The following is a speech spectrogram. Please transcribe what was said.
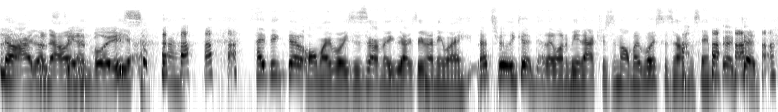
No, I don't know. Dan voice. yeah. Uh, I think that all my voices sound the exact same anyway. That's really good that I want to be an actress and all my voices sound the same. Good, good.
